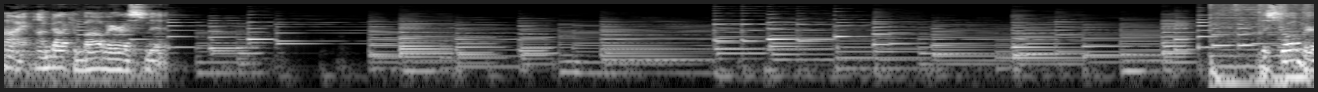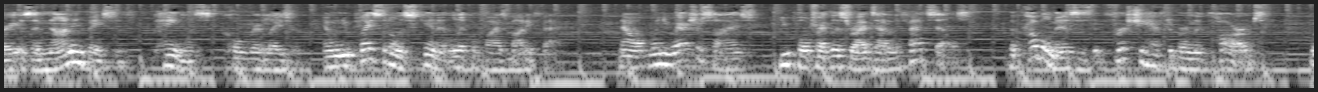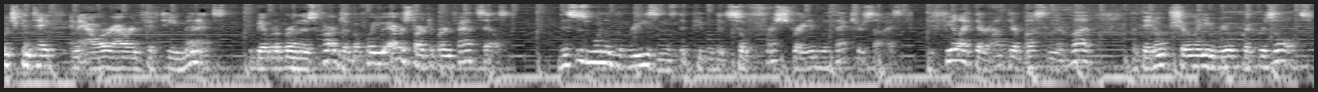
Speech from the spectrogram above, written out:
Hi, I'm Dr. Bob Ara Smith. The strawberry is a non-invasive, painless, cold red laser. And when you place it on the skin, it liquefies body fat. Now, when you exercise, you pull triglycerides out of the fat cells. The problem is, is that first you have to burn the carbs, which can take an hour, hour and 15 minutes to be able to burn those carbs up before you ever start to burn fat cells. This is one of the reasons that people get so frustrated with exercise. They feel like they're out there busting their butt, but they don't show any real quick results.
